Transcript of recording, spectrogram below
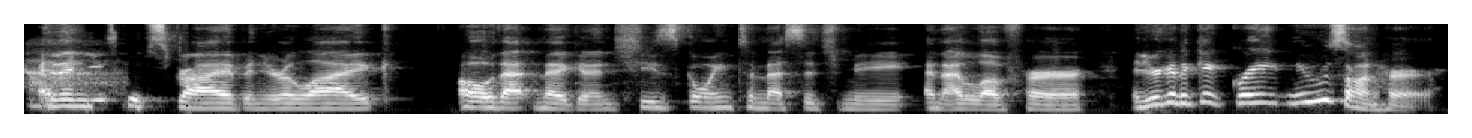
And then you subscribe and you're like, oh, that Megan, she's going to message me and I love her. And you're going to get great news on her.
